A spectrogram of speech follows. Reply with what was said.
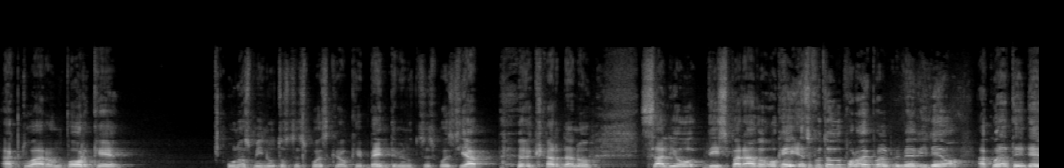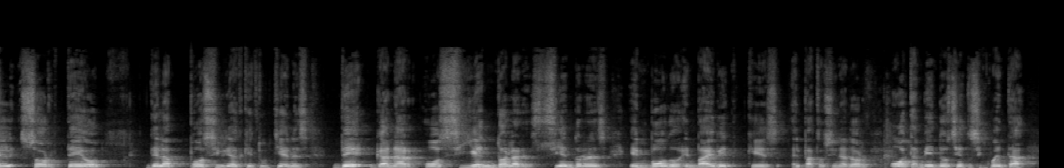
actuaron porque unos minutos después, creo que 20 minutos después, ya Cardano salió disparado. Ok, eso fue todo por hoy, por el primer video. Acuérdate del sorteo, de la posibilidad que tú tienes de ganar o 100 dólares, 100 dólares en bono en Bybit, que es el patrocinador, o también 250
